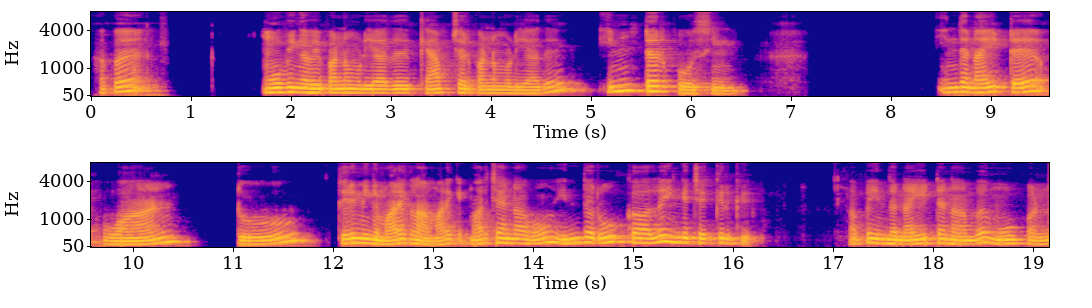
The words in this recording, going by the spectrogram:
அப்போ மூவிங் அவே பண்ண முடியாது. கேப்சர் பண்ண முடியாது. இன்டர்போசிங். இந்த நைட்டு ஒன் டூ திரும்பி இங்கே மறைக்கலாம். மறைக்க மறைச்சா என்ன ஆகும்? இந்த ரூக்கால இங்கே செக் இருக்குது அப்போ இந்த நைட்டை நாம் மூவ் பண்ண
